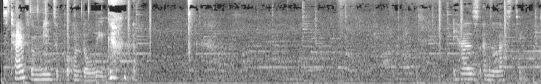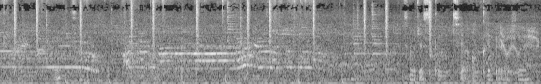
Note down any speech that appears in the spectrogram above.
It's time for me to put on the wig. has an elastic so I'm just going to unclip it right here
